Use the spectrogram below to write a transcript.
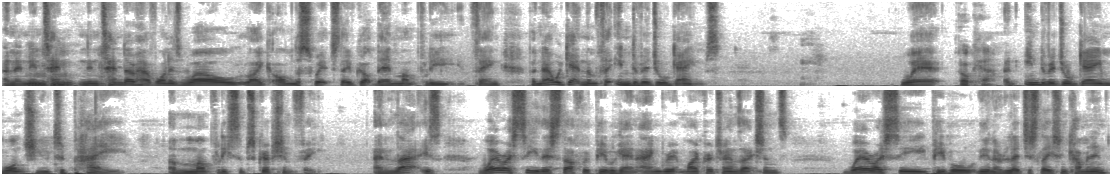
and then Ninten- mm-hmm. Nintendo have one as well. Like on the Switch, they've got their monthly thing, but now we're getting them for individual games, where Okay. an individual game wants you to pay a monthly subscription fee, and that is where I see this stuff with people getting angry at microtransactions. Where I see people, you know, legislation coming in,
